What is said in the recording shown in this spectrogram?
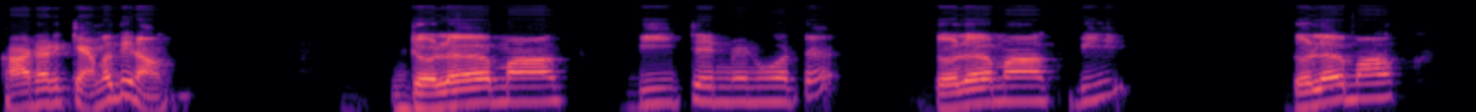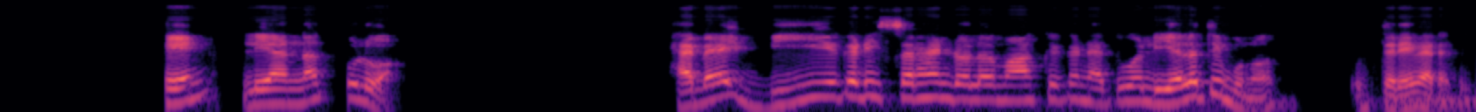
කාට හරි කැමති නම් ඩොලර් මාක් B10 වෙනුවට dollar mark B dollar mark 10 ලියන්නත් පුළුවන් හැබැයි B එකට ඉස්සරහින් ඩොලර් මාක් එක නැතුව ලියලා තිබුණොත් උත්තරේ වැරදි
